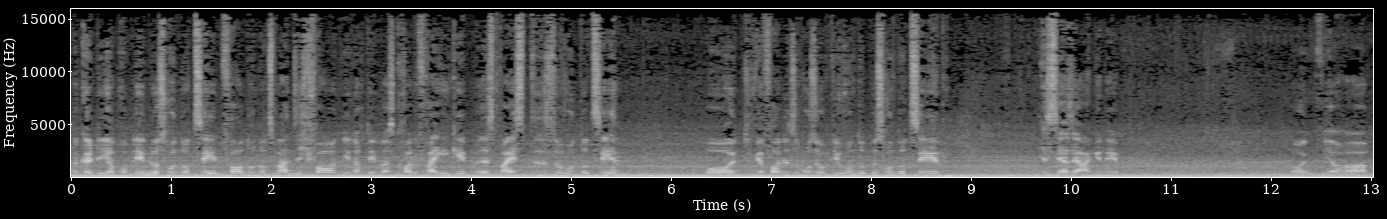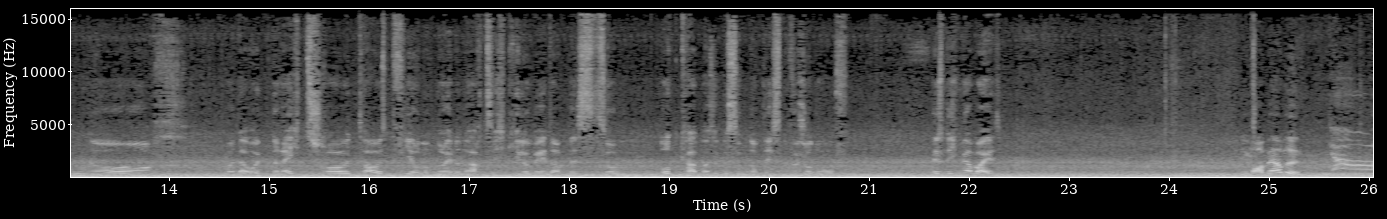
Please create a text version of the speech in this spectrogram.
Man könnte hier problemlos 110 fahren, 120 fahren, je nachdem, was gerade freigegeben ist. Meistens ist es so 110. Und wir fahren jetzt immer so um die 100 bis 110. Ist sehr, sehr angenehm. Und wir haben noch, man da unten rechts schaut, 1489 Kilometer bis zum Nordkap, also bis zum nördlichsten Fischerdorf. Ist nicht mehr weit. Die war Bärbel. Ja!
